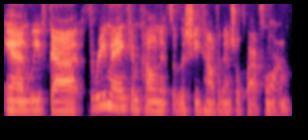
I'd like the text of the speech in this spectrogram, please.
And we've got three main components of the She Confidential platform.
